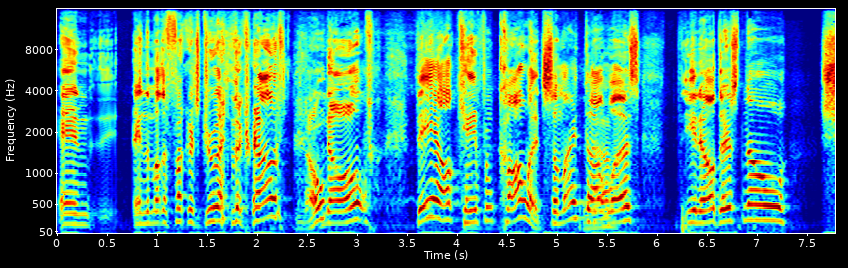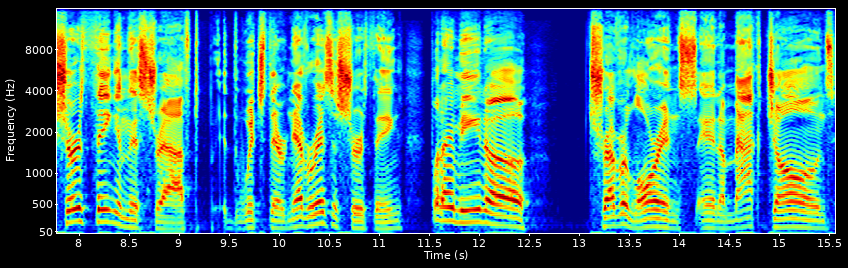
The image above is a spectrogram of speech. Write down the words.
and and the motherfuckers grew out of the ground? Nope. No, they all came from college. So my thought Yeah. was, you know, there's no sure thing in this draft, which there never is a sure thing. But I mean, uh. Trevor Lawrence and uh, Mac Jones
